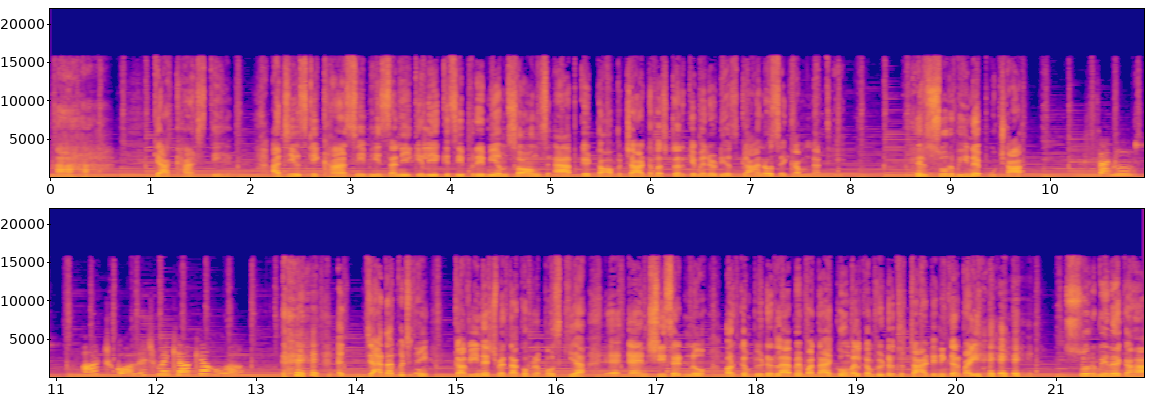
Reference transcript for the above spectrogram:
आहा क्या खांसती है? अजी उसकी खांसी भी सनी के लिए किसी प्रीमियम सॉन्ग्स ऐप के टॉप चार्ट बस्टर के मेलोडियस गानों से कम न थी। फिर सुरभि ने पूछा सनी आज कॉलेज में क्या क्या हुआ? ज़्यादा कुछ नहीं। कवि ने श्वेता को प्रपोज किया एंड शी सेड नो और कंप्यूटर लैब में पता है कोमल कंप्यूटर तो स्टार्ट ही नहीं कर पाई। सुरभि ने कहा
